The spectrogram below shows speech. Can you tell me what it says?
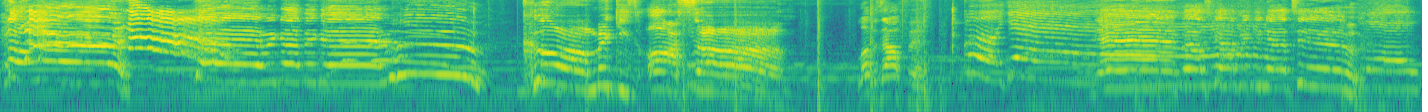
Yes! Yay! We got Mickey! Woo! Cool! Mickey's awesome! Love his outfit. Oh, yay! Yeah, Belle's got Mickey now too. Yay.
